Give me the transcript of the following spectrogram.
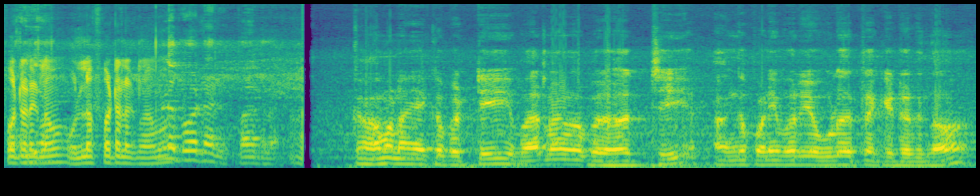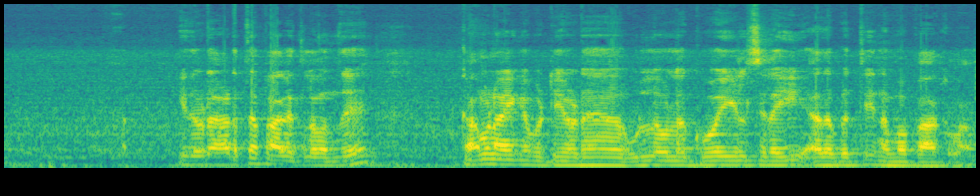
ஃபோட்டோ எடுக்கலாமா? உள்ளே ஃபோட்டோ எடுக்கலாமா? உள்ள போட்டார் பார்க்கலாம். காமநாயக்கப்பட்டி வர்ணாபுரம் வச்சு அங்கே பணிபுரிய ஊழத்தை கேட்டிருந்தோம். இதோட அடுத்த பாகத்தில் வந்து காமநாயக்கப்பட்டியோட உள்ள உள்ள கோயில் சிலை அதை பற்றி நம்ம பார்க்கலாம்.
